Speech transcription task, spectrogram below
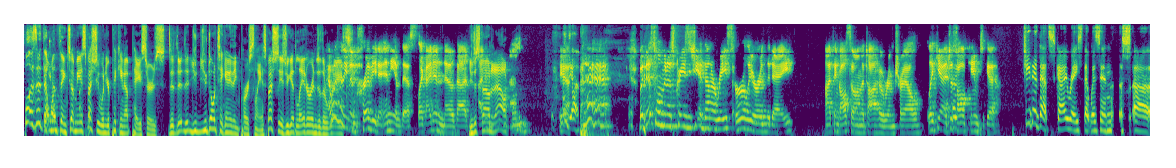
Well, isn't it that one thing too? I mean, especially when you're picking up pacers, the, the, the- you, you don't take anything personally, especially as you get later into the I race. wasn't even privy to any of this. Like I didn't know that. You just I found it out. know. Yeah. but this woman was crazy. She had done a race earlier in the day. I think also on the Tahoe Rim Trail. Like yeah, it just all came together. she did that sky race that was in uh,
